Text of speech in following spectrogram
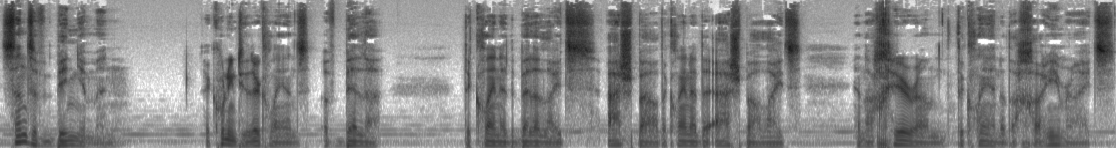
Sons of Benjamin, according to their clans, of Bela, the clan of the Belalites, Ashbal, the clan of the Ashbalites, and Achiram, the clan of the Charimites,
